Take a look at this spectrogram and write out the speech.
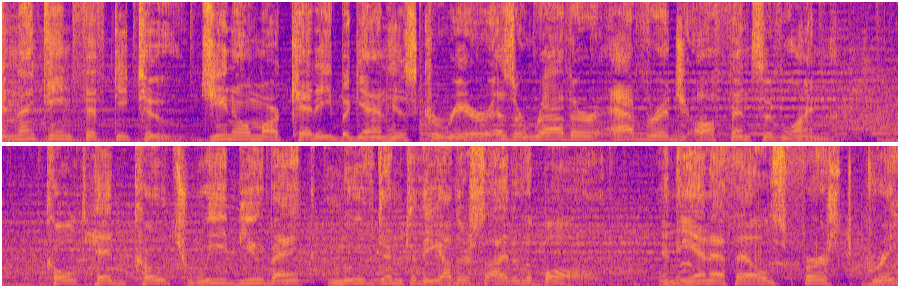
In 1952, Gino Marchetti began his career as a rather average offensive lineman. Colt head coach Weeb Ewbank moved him to the other side of the ball, and the NFL's first great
